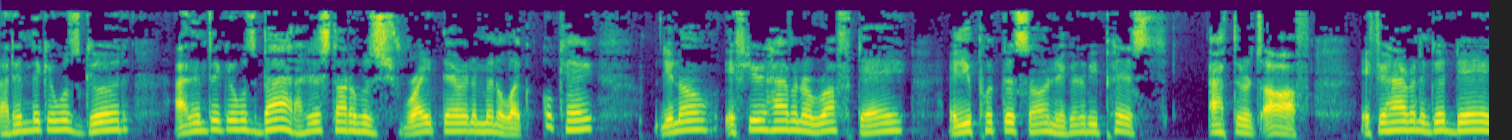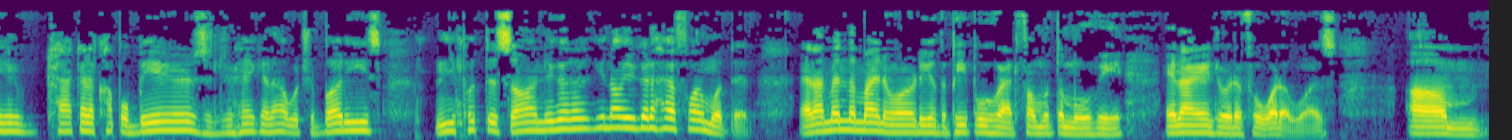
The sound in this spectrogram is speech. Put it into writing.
I didn't think it was good. I didn't think it was bad. I just thought it was right there in the middle. Like, okay, you know, if you're having a rough day and you put this on, you're gonna be pissed after it's off. If you're having a good day and you're cracking a couple beers and you're hanging out with your buddies and you put this on, you're gonna, you know, you're gonna have fun with it. And I'm in the minority of the people who had fun with the movie and I enjoyed it for what it was. Um,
